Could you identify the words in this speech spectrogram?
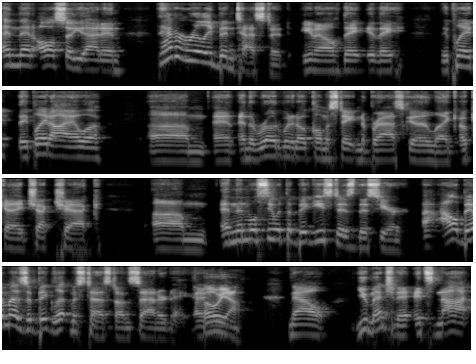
and then also you add in they haven't really been tested you know they they they played they played iowa Um, and, and the road win at Oklahoma State and Nebraska, like, okay, check, check. Um, and then we'll see what the Big East is this year. Uh, Alabama is a big litmus test on Saturday. I Oh mean, yeah. Now you mentioned it. It's not.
